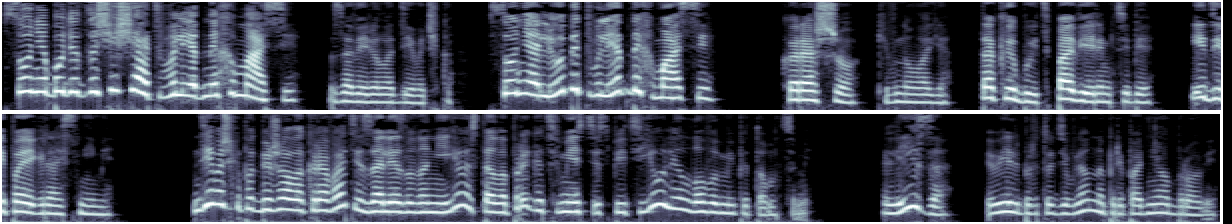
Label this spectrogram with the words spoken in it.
«Соня будет защищать в ледных массе», — заверила девочка. «Соня любит в ледных массе». «Хорошо», — кивнула я. «Так и быть, поверим тебе. Иди поиграй с ними». Девочка подбежала к кровати, залезла на нее и стала прыгать вместе с пятью лиловыми питомцами. «Лиза?» — Вильберт удивленно приподнял брови.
